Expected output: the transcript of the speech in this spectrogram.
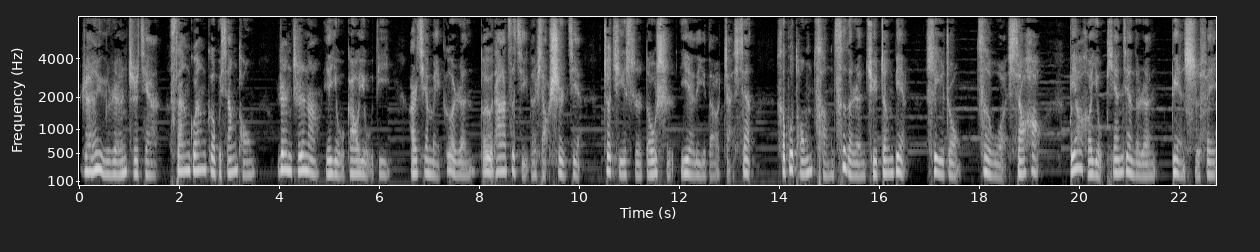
人与人之间三观各不相同，认知呢也有高有低，而且每个人都有他自己的小世界，这其实都是业力的展现。和不同层次的人去争辩，是一种自我消耗。不要和有偏见的人辩是非，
